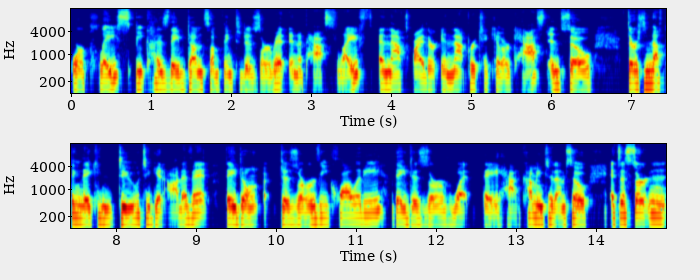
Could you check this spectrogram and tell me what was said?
or place because they've done something to deserve it in a past life. And that's why they're in that particular caste. And so there's nothing they can do to get out of it. They don't deserve equality. They deserve what they had coming to them. So it's a certain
